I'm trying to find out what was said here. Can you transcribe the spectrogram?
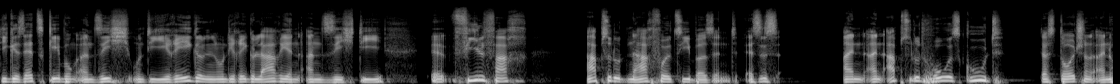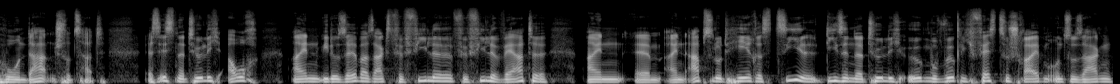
die Gesetzgebung an sich und die Regeln und die Regularien an sich, die äh, vielfach absolut nachvollziehbar sind. Es ist ein, ein absolut hohes Gut, dass Deutschland einen hohen Datenschutz hat. Es ist natürlich auch ein, wie du selber sagst, für viele, für viele Werte ein, ähm, ein absolut hehres Ziel, diese natürlich irgendwo wirklich festzuschreiben und zu sagen,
